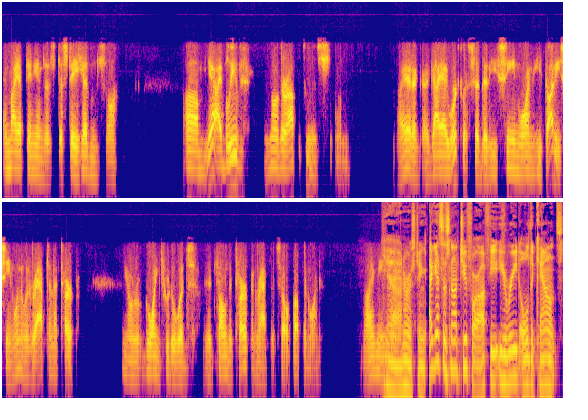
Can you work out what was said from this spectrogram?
In my opinion, to to stay hidden. So, um, yeah, I believe you know they're opportunists. Um, I had a, a guy I worked with said that he's seen one. He thought he's seen one that was wrapped in a tarp. You know, going through the woods, it found a tarp and wrapped itself up in one. I mean, Yeah, uh, interesting. I guess it's not too far off. You, you read old accounts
